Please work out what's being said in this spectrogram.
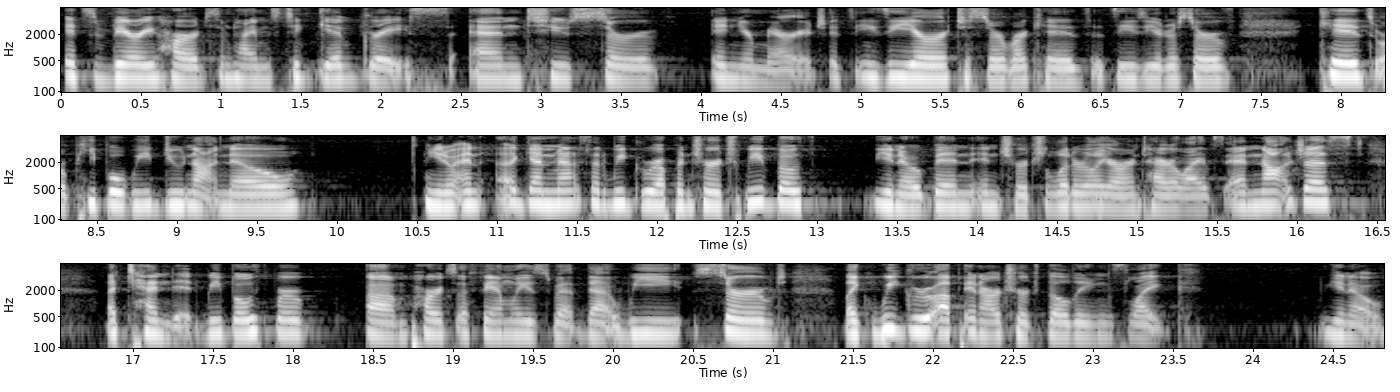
it's very hard sometimes to give grace and to serve in your marriage. It's easier to serve our kids. It's easier to serve kids or people we do not know. You know, and again, Matt said we grew up in church. We've both, you know, been in church literally our entire lives and not just attended. We both were um, parts of families that, that we served. Like we grew up in our church buildings, like, you know,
